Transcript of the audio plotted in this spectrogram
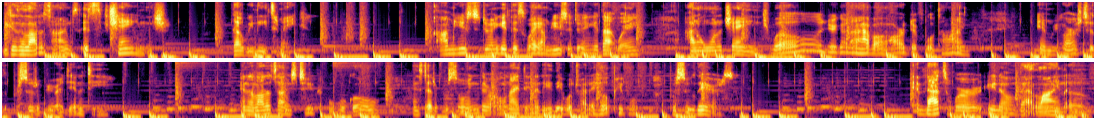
Because a lot of times it's change that we need to make. I'm used to doing it this way. I'm used to doing it that way. I don't want to change. Well, you're going to have a hard, difficult time in regards to the pursuit of your identity. And a lot of times, too, people will go, instead of pursuing their own identity, they will try to help people pursue theirs. And that's where, you know, that line of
